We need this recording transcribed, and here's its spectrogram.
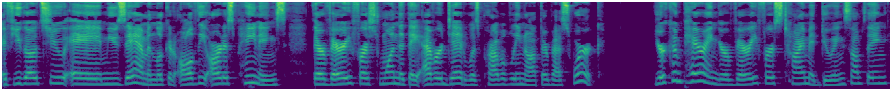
If you go to a museum and look at all the artist paintings, their very first one that they ever did was probably not their best work. You're comparing your very first time at doing something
